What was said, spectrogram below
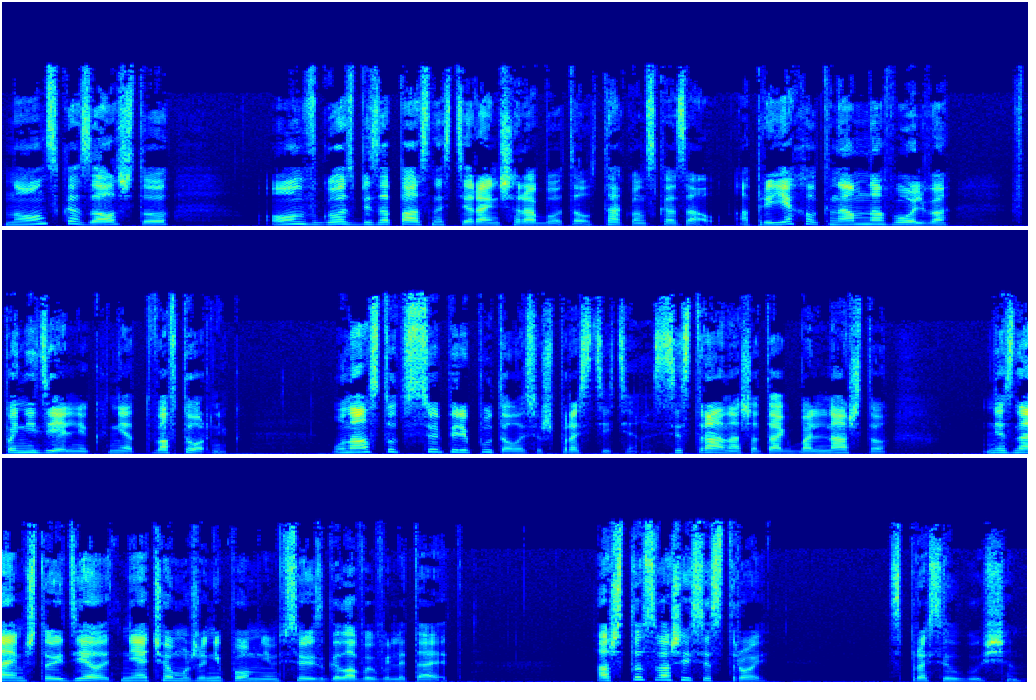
но он сказал, что он в госбезопасности раньше работал, так он сказал, а приехал к нам на Вольво в понедельник, нет, во вторник. У нас тут все перепуталось уж, простите. Сестра наша так больна, что не знаем, что и делать, ни о чем уже не помним, все из головы вылетает. «А что с вашей сестрой?» — спросил Гущин.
